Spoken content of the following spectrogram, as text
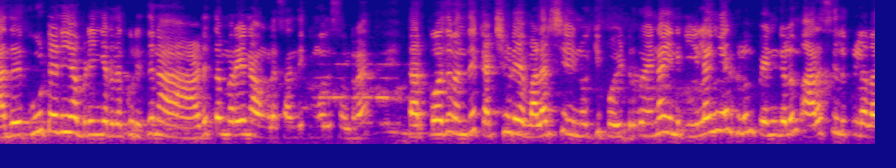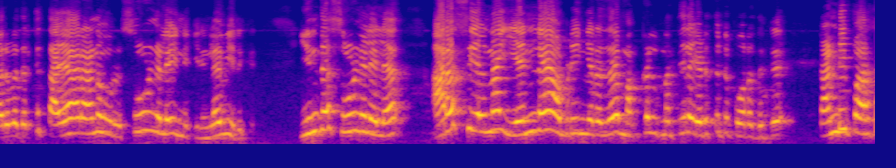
அது கூட்டணி அப்படிங்கறத குறித்து நான் அடுத்த முறை நான் உங்களை சந்திக்கும் போது சொல்றேன். தற்போது வந்து கட்சியுடைய வளர்ச்சியை நோக்கி போயிட்டு இருக்கோம். ஏன்னா இன்னைக்கு இளைஞர்களும் பெண்களும் அரசியலுக்குள்ள வருவதற்கு தயாரான ஒரு சூழ்நிலை இன்னைக்கு நிலவி இருக்கு. இந்த சூழ்நிலையில அரசியல்னா என்ன அப்படிங்கறத மக்கள் மத்தியில எடுத்துட்டு போறதுக்கு கண்டிப்பாக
